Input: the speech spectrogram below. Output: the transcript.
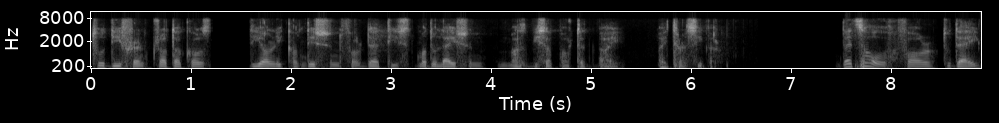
two different protocols. The only condition for that is modulation must be supported by by transceiver. That's all for today.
